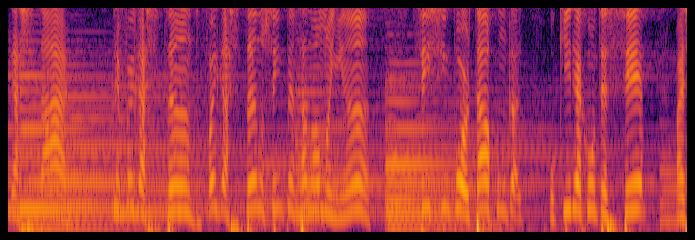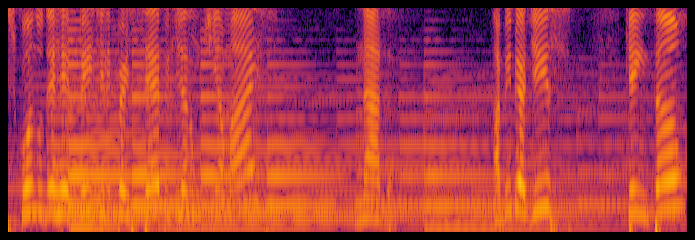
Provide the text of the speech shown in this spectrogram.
gastar. Ele foi gastando, foi gastando sem pensar no amanhã, sem se importar com o que iria acontecer, mas quando de repente ele percebe que já não tinha mais nada. A Bíblia diz que então,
